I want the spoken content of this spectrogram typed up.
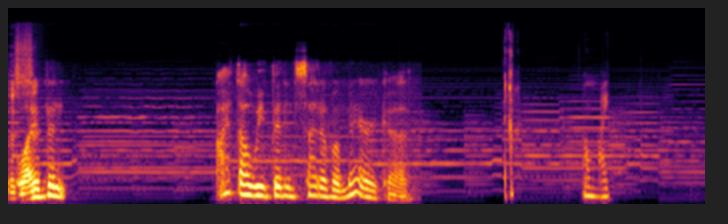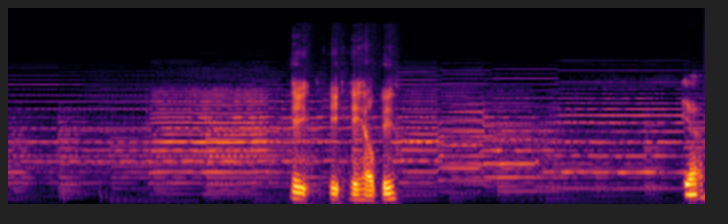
Listen, Well, I've been. I thought we've been inside of America. Oh my. hey, hey, hey, Helpy. Yeah.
